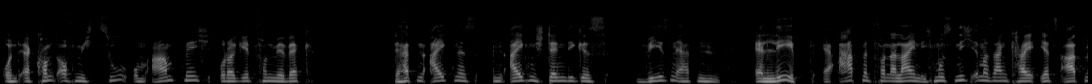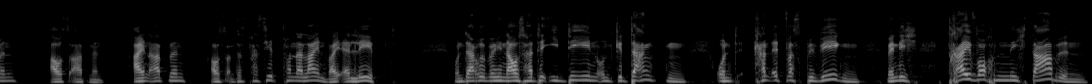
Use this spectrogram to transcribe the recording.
Und er kommt auf mich zu, umarmt mich oder geht von mir weg. Der hat ein eigenes, ein eigenständiges Wesen, er hat ein, er lebt, er atmet von allein. Ich muss nicht immer sagen, Kai, jetzt atmen, ausatmen, einatmen, ausatmen. Das passiert von allein, weil er lebt. Und darüber hinaus hat er Ideen und Gedanken und kann etwas bewegen. Wenn ich drei Wochen nicht da bin,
